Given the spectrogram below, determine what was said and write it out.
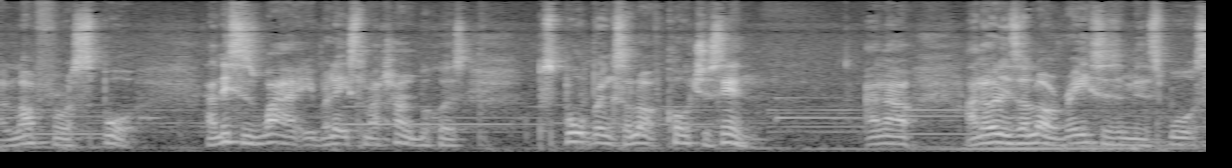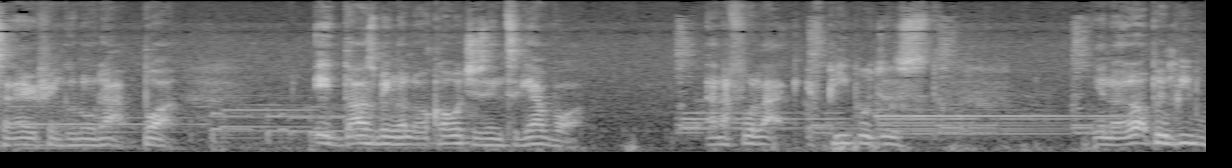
a love for a sport, and this is why it relates to my channel because sport brings a lot of cultures in. And now I know there's a lot of racism in sports and everything and all that, but it does bring a lot of cultures in together. And I feel like if people just, you know, a lot of people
